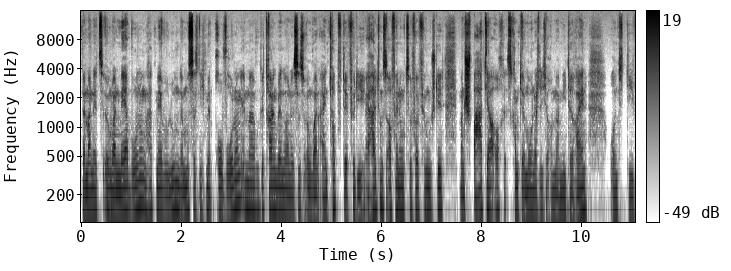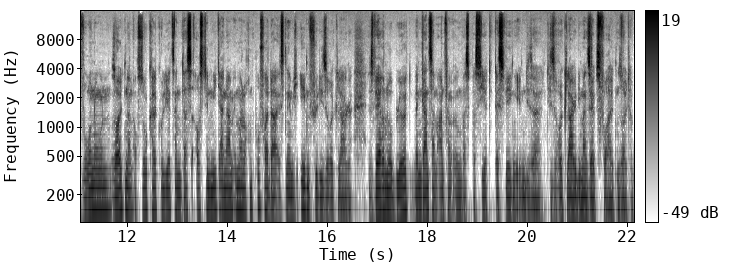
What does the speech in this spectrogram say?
Wenn man jetzt irgendwann mehr Wohnungen hat, mehr Volumen, dann muss das nicht mehr pro Wohnung immer getragen werden, sondern es ist irgendwann ein Topf, der für die Erhaltungsaufwendung zur Verfügung steht. Man spart ja auch, es kommt ja monatlich auch immer Miete rein und die Wohnungen sollten dann auch so kalkuliert sein, dass aus den Mieteinnahmen immer noch ein Puffer da ist, nämlich eben für diese Rücklage. Es wäre nur blöd, wenn ganz am Anfang irgendwas passiert. Deswegen eben diese, diese Rücklage, die man selbst vorhalten sollte.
